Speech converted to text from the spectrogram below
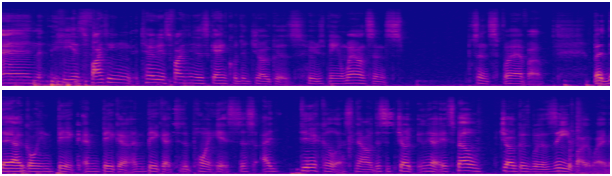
and he is fighting. Terry is fighting this gang called the Jokerz, who's been around since since forever. But they are going big and bigger and bigger to the point it's just ridiculous. Now this is joke. Yeah, it's spelled Jokerz with a Z, by the way.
